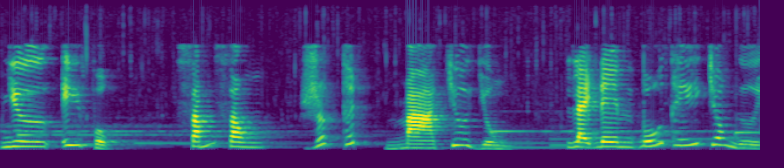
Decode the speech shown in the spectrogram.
như y phục, sắm xong rất thích mà chưa dùng, lại đem bố thí cho người,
